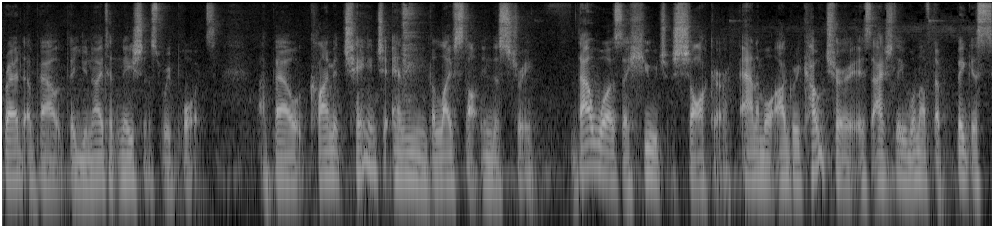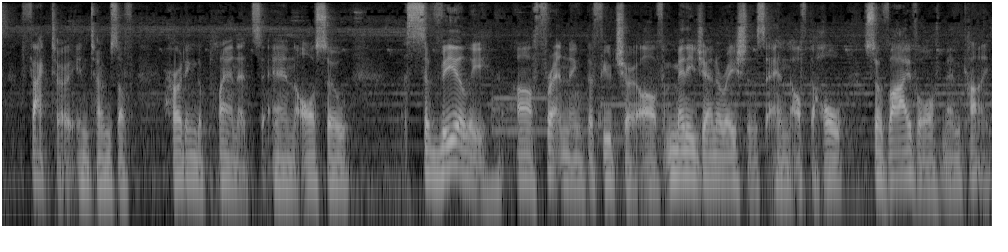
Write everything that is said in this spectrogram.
read about the United Nations report about climate change and the livestock industry. That was a huge shocker. Animal agriculture is actually one of the biggest factor in terms of hurting the planet and also severely uh, threatening the future of many generations and of the whole survival of mankind.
